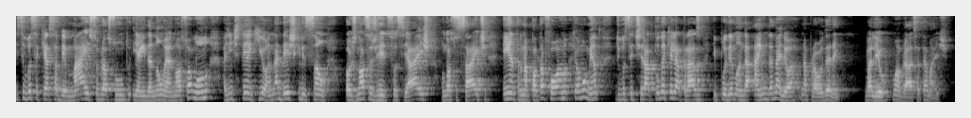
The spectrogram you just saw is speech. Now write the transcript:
E se você quer saber mais sobre o assunto e ainda não é nosso aluno, a gente tem aqui ó, na descrição as nossas redes sociais, o nosso site, entra na plataforma, que é o momento de você tirar todo aquele atraso e poder mandar ainda melhor na prova do Enem. Valeu, um abraço e até mais.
